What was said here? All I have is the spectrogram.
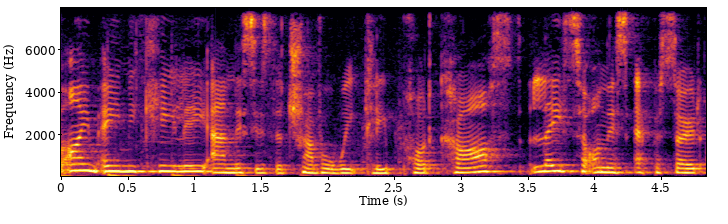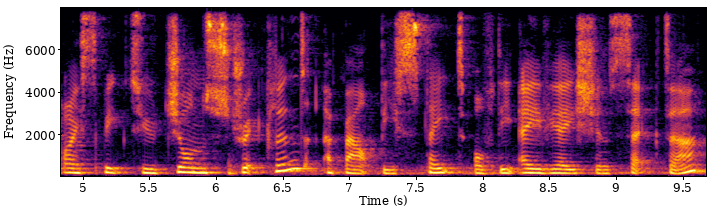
I'm Amy Keeley, and this is the Travel Weekly podcast. Later on this episode, I speak to John Strickland about the state of the aviation sector.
